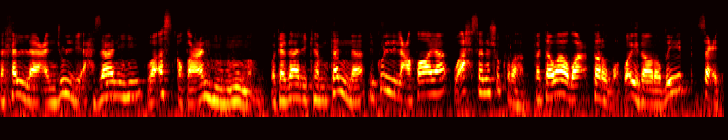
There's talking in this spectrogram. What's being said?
تخلى عن جل أحزانه وأسقط عنه همومه. وكذلك امتن لكل العطايا وأحسن شكرها فتواضع ترضى وإذا رضيت سعدت.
